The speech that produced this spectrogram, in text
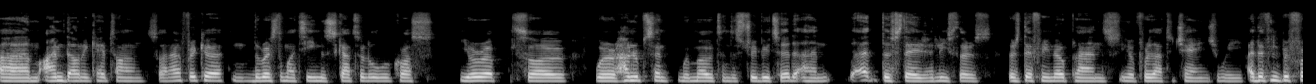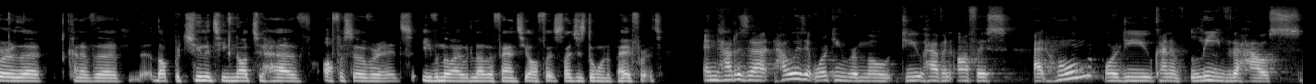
Um, I'm down in Cape Town, South Africa. The rest of my team is scattered all across Europe. So we're 100% remote and distributed. And at this stage, at least, there's there's definitely no plans, you know, for that to change. We I definitely prefer the kind of the the opportunity not to have office overheads, even though I would love a fancy office. I just don't want to pay for it. And how does that? How is it working remote? Do you have an office? At home, or do you kind of leave the house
